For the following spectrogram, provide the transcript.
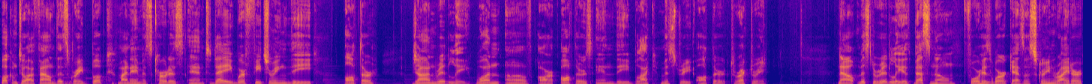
Welcome to I Found This Great Book. My name is Curtis, and today we're featuring the author, John Ridley, one of our authors in the Black Mystery Author Directory. Now, Mr. Ridley is best known for his work as a screenwriter,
